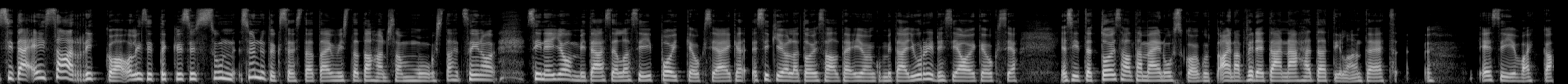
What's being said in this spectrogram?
sitä ei saa rikkoa, oli sitten kysy sun synnytyksestä tai mistä tahansa muusta. Et siinä, on, siinä ei ole mitään sellaisia poikkeuksia, eikä sikiöllä toisaalta ei ole mitään juridisia oikeuksia. Ja sitten toisaalta mä en usko, kun aina vedetään nämä hätätilanteet esiin, vaikka,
